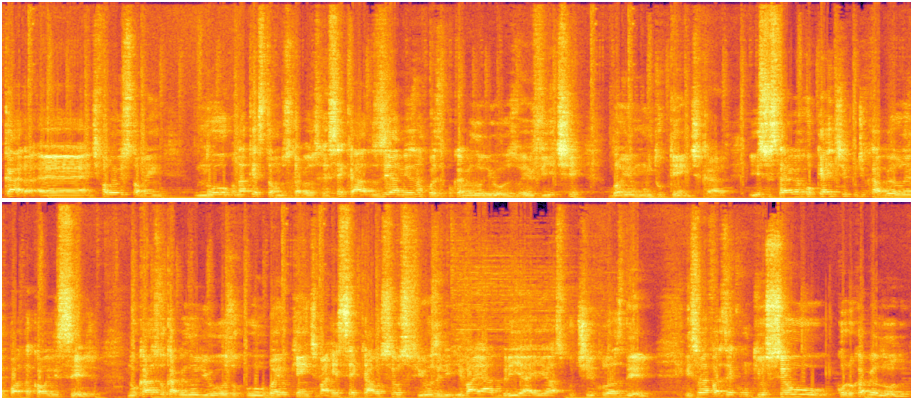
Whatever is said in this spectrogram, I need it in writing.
Cara, é, a gente falou isso também no, na questão dos cabelos ressecados e a mesma coisa para o cabelo oleoso. Evite banho muito quente, cara. Isso estraga qualquer tipo de cabelo, não importa qual ele seja. No caso do cabelo oleoso, o banho quente vai ressecar os seus fios e vai abrir aí as cutículas dele. Isso vai fazer com que o seu couro cabeludo,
